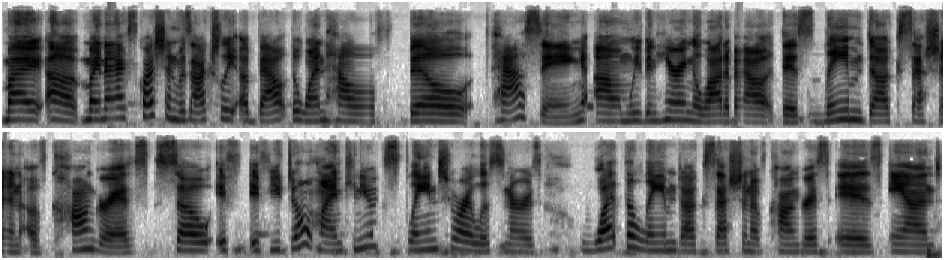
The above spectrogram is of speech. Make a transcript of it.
my uh, my next question was actually about the One Health bill passing. Um, we've been hearing a lot about this lame duck session of Congress. So if if you don't mind, can you explain to our listeners what the lame duck session of Congress is and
